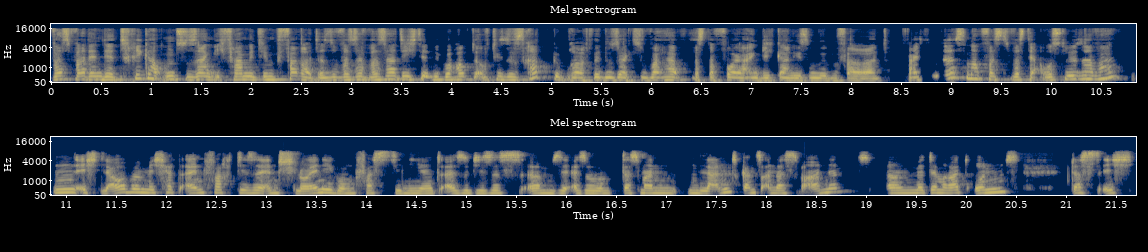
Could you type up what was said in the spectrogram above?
was war denn der Trigger, um zu sagen, ich fahre mit dem Fahrrad? Also was, was hat dich denn überhaupt auf dieses Rad gebracht, wenn du sagst, du warst da vorher eigentlich gar nicht so mit dem Fahrrad? Weißt du das noch, was, was der Auslöser war? Hm, ich glaube, mich hat einfach diese Entschleunigung fasziniert. Also dieses, ähm, also dass man ein Land ganz anders wahrnimmt ähm, mit dem Rad und dass ich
